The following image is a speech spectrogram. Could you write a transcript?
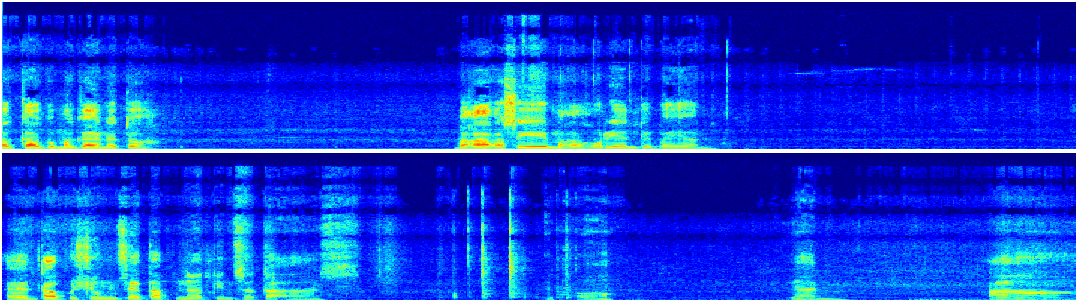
pagka gumagana to. Baka kasi makakuryente pa yon. Ayan, tapos yung setup natin sa taas. Ito. Yan. Ah,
